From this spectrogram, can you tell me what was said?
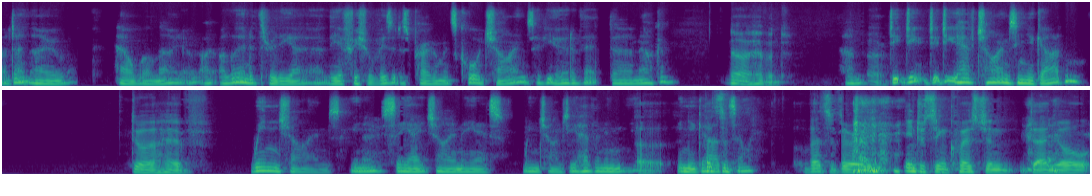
I don't know how well known. I, I learned it through the uh, the official visitors program. It's called Chimes. Have you heard of that, uh, Malcolm? No, I haven't. Um, no. Do, do, do you have chimes in your garden? Do I have wind chimes? You know, C H I M E S. Wind chimes. Do you have them in uh, in your garden a, somewhere? That's a very interesting question, Daniel.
